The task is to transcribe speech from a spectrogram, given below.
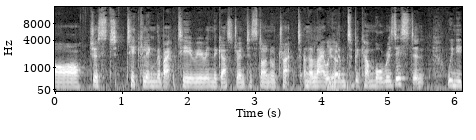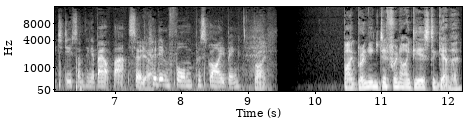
are just tickling the bacteria in the gastrointestinal tract and allowing yep. them to become more resistant, we need to do something about that. So it yep. could inform prescribing. Right. By bringing different ideas together,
